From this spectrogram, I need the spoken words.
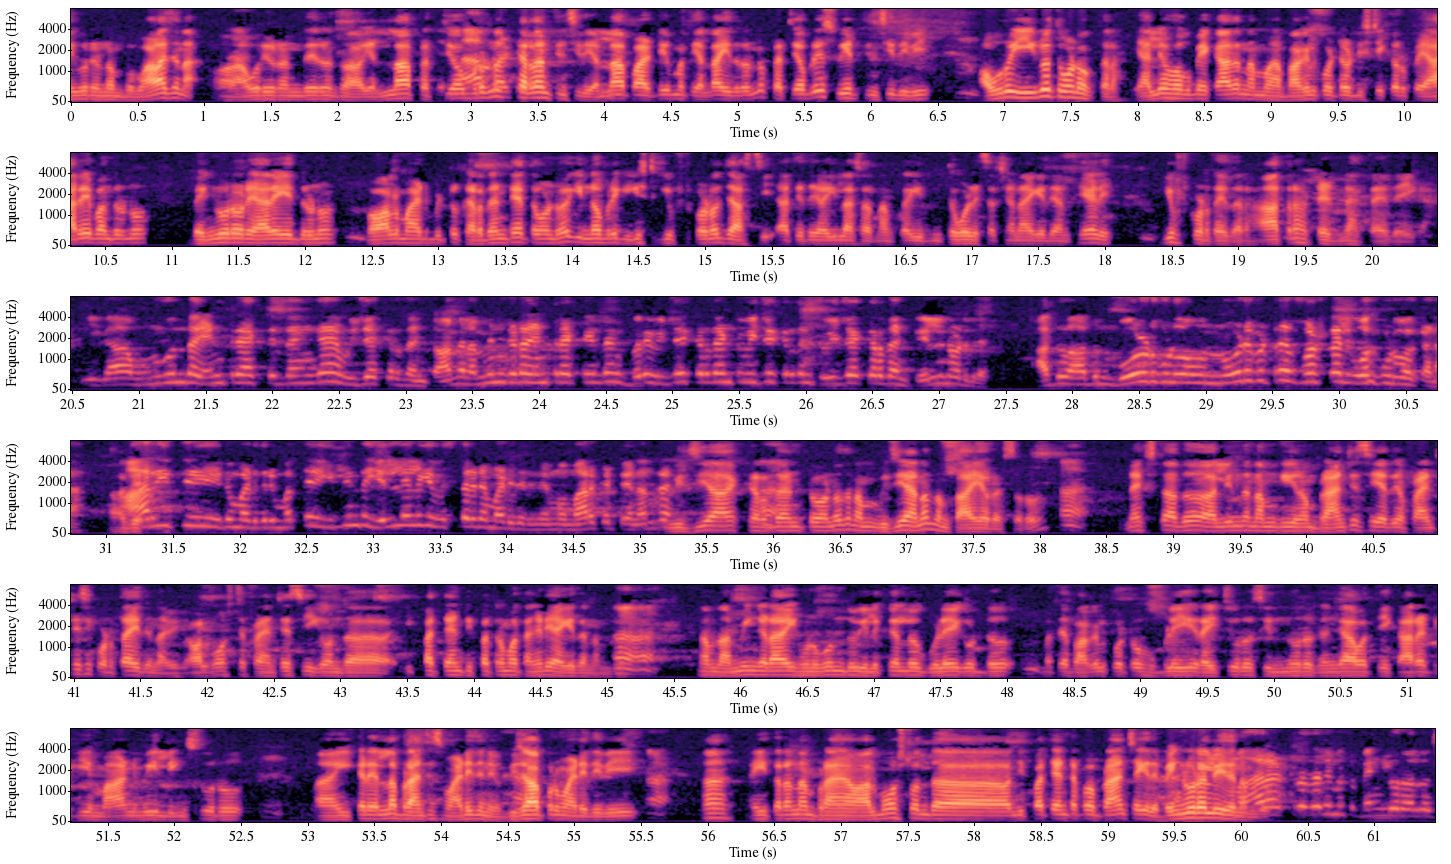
ಇವ್ರು ನಮ್ಮ ಬಹಳ ಜನ ಅವ್ರ ಇವ್ರು ಅಂದಿರೋದು ಎಲ್ಲಾ ಪ್ರತಿಯೊಬ್ಬರನ್ನು ಕರ್ದನ್ ಕರೆದಂತ ತಿನ್ಸಿದ್ವಿ ಎಲ್ಲಾ ಪಾರ್ಟಿ ಮತ್ತೆ ಎಲ್ಲಾ ಇದರನ್ನು ಪ್ರತಿಯೊಬ್ಬರಿಗೆ ಸ್ವೀಟ್ ತಿನ್ಸಿದೀವಿ. ಅವರು ಈಗಲೂ ತೊಗೊಂಡು ಹೋಗ್ತಾರ ಎಲ್ಲೇ ಹೋಗ್ಬೇಕಾದ್ರೆ ನಮ್ಮ ಬಾಗಲಕೋಟೆ ಡಿಸ್ಟಿಕ್ ಅವ್ರು ಯಾರೇ ಬಂದ್ರು ಬೆಂಗಳೂರವ್ರು ಯಾರೇ ಇದ್ರು ಕಾಲ್ ಮಾಡಿಬಿಟ್ಟು ಕರೆದಂಟೆ ತೊಗೊಂಡು ಹೋಗಿ ಇನ್ನೊಬ್ರಿಗೆ ಇಷ್ಟು ಗಿಫ್ಟ್ ಕೊಡೋದು ಜಾಸ್ತಿ. ಅತಿಥಿಗಳು ಇಲ್ಲ ಸರ್ ನಮ್ಮ ಕೈ ಇದನ್ನ ತಗೊಳ್ಳಿ ಸರ್ ಚೆನ್ನಾಗಿದೆ ಅಂತ ಹೇಳಿ ಗಿಫ್ಟ್ ಕೊಡ್ತಾ ಇದ್ದಾರೆ. ಆ ತರ ಟ್ರೆಂಡ್ ಆಗ್ತಾ ಇದೆ ಈಗ. ಈಗ ಹುಣಗುಂದ ಎಂಟ್ರಿ ಆಗ್ತಿದ್ದಂಗೆ ವಿಜಯ ಕರ್ದಂಟು. ಆಮೇಲೆ ಅಮ್ಮಿನಗಡ ಎಂಟ್ರಿ ಆಗ್ತಿದ್ದಂಗೆ ಬರೀ ವಿಜಯ ಕರ್ದಂಟು ವಿಜಯ ಕರ್ದಂಟು ವಿಜಯ ಕರ್ದಂಟು. ಎಲ್ಲಿ ನೋಡಿದ್ರೆ ಅದು ಅದನ್ನ ಬೋರ್ಡ್ಗಳು ಅವ್ನು ನೋಡಿಬಿಟ್ರೆ ಫಸ್ಟ್ ಅಲ್ಲಿ ಹೋಗ್ಬಿಡ್ಬೇಕಣ್ಣ ಅದೇ. ಆ ರೀತಿ ಇದು ಮಾಡಿದ್ರಿ. ಮತ್ತೆ ಇಲ್ಲಿಂದ ಎಲ್ಲೆಲ್ಲಿಗೆ ವಿಸ್ತರಣೆ ಮಾಡಿದ್ರಿ ನಿಮ್ಮ ಮಾರ್ಕೆಟ್ ಏನಂದ್ರೆ ವಿಜಯ ಕರ್ದಂಟು ಅನ್ನೋದು ನಮ್ ವಿಜಯ ಅನ್ನೋದು ನಮ್ಮ ತಾಯಿಯವ್ರ ಹೆಸರು. ನೆಕ್ಸ್ಟ್ ಅದು ಅಲ್ಲಿಂದ ನಮ್ಗೆ ನಮ್ಮ ಬ್ರಾಂಚಸ್ ಫ್ರಾಂಚೈಸಿ ಕೊಡ್ತಾ ಇದ್ದೀವಿ ನಾವೀಗ. ಆಲ್ಮೋಸ್ಟ್ ಫ್ರಾಂಚೈಸಿ ಈಗ ಒಂದು ಇಪ್ಪತ್ತೆಂಟು ಇಪ್ಪತ್ತೊಂಬತ್ತು ಅಂಗಡಿ ಆಗಿದೆ ನಮ್ದು. ನಮ್ದು ಅಮ್ಮಿಂಗಡ ಈ ಹುಣಗುಂದು ಇಲಕಲ್ಲು ಗುಳೆಗುಡ್ಡು ಮತ್ತೆ ಬಾಗಲಕೋಟೆ ಹುಬ್ಳಿ ರಾಯಚೂರು ಸಿನ್ನೂರು ಗಂಗಾವತಿ ಕಾರಟಗಿ ಮಾನ್ವಿ ಲಿಂಗಸೂರು ಈ ಕಡೆ ಎಲ್ಲ ಬ್ರಾಂಚಸ್ ಮಾಡಿದೀನಿ ಬಿಜಾಪುರ ಮಾಡಿದೀವಿ ಹಾ. ಈ ತರ ನಮ್ ಆಲ್ಮೋಸ್ಟ್ ಒಂದ್ ಒಂದ್ ಇಪ್ಪತ್ತೆಂಟು ಬ್ರಾಂಚ್ ಆಗಿದೆ. ಬೆಂಗಳೂರಲ್ಲೂ ಇದೆ ನಮ್ದು.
